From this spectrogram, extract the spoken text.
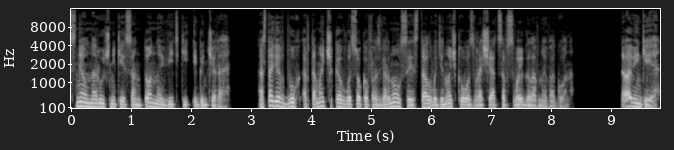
снял наручники с Антона, Витьки и Гончара Оставив двух автоматчиков, Высоков развернулся и стал в одиночку возвращаться в свой головной вагон. «Новенькие,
